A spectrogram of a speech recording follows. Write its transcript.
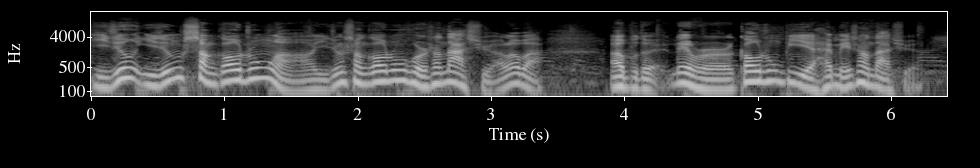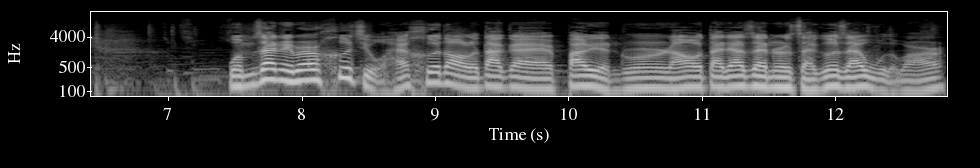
已经已经上高中了啊，已经上高中或者上大学了吧？啊，不对，那会儿高中毕业还没上大学。我们在那边喝酒，还喝到了大概八点钟，然后大家在那儿载歌载舞的玩儿，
